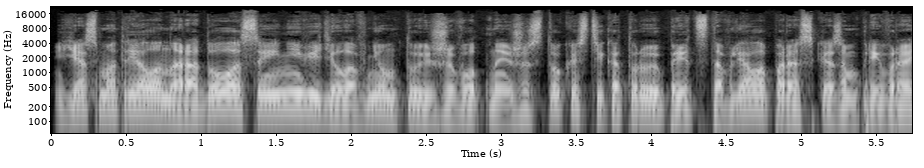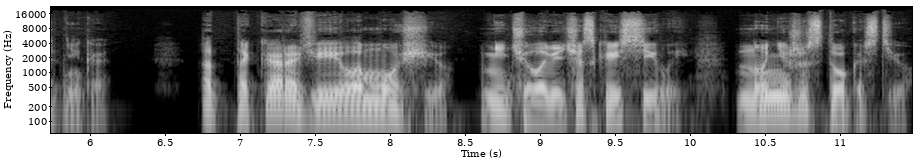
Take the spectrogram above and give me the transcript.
Я смотрела на Радолоса и не видела в нем той животной жестокости, которую представляла по рассказам привратника. От Такара веяло мощью, нечеловеческой силой, но не жестокостью.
